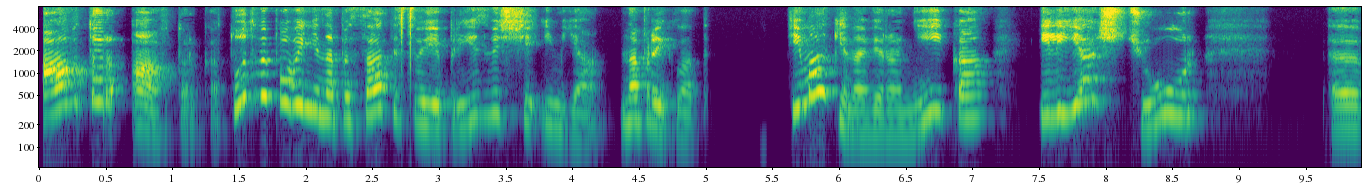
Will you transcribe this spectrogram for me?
автор, авторка. Тут ви повинні написати своє прізвище, ім'я. Наприклад, Тімакіна Віроніка, Ілля Щур, е,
